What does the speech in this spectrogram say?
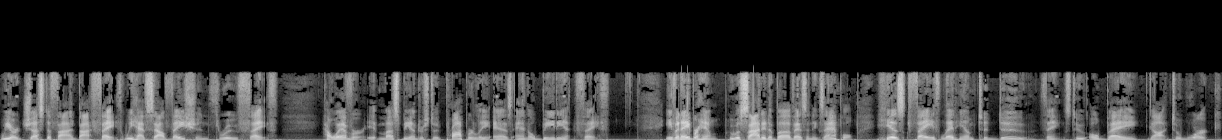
We are justified by faith. We have salvation through faith. However, it must be understood properly as an obedient faith. Even Abraham, who was cited above as an example, his faith led him to do things, to obey God, to work.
